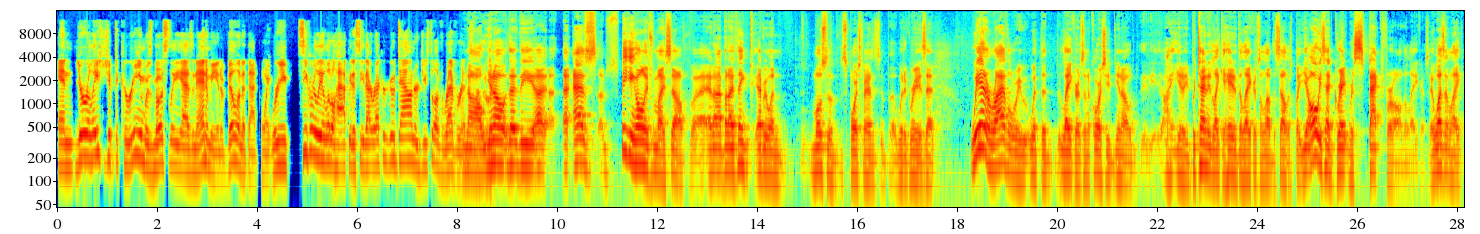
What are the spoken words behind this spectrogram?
and your relationship to Kareem was mostly as an enemy and a villain at that point. Were you secretly a little happy to see that record go down, or do you still have reverence? No, you know the the uh, as uh, speaking only for myself, uh, and I, but I think everyone, most of sports fans would agree, is that we had a rivalry with the Lakers, and of course, you you know, you know, you pretended like you hated the Lakers and loved the Celtics, but you always had great respect for all the Lakers. It wasn't like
